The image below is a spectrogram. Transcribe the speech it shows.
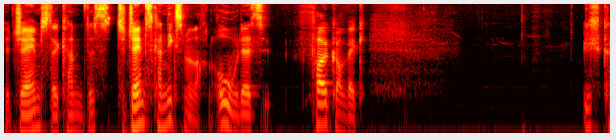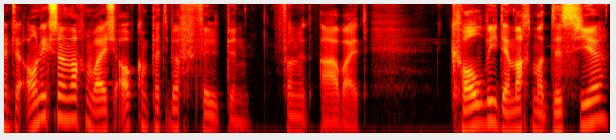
Der James, der kann das. Der James kann nichts mehr machen. Oh, der ist vollkommen weg. Ich könnte auch nichts mehr machen, weil ich auch komplett überfüllt bin von mit Arbeit. Colby, der macht mal das hier.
